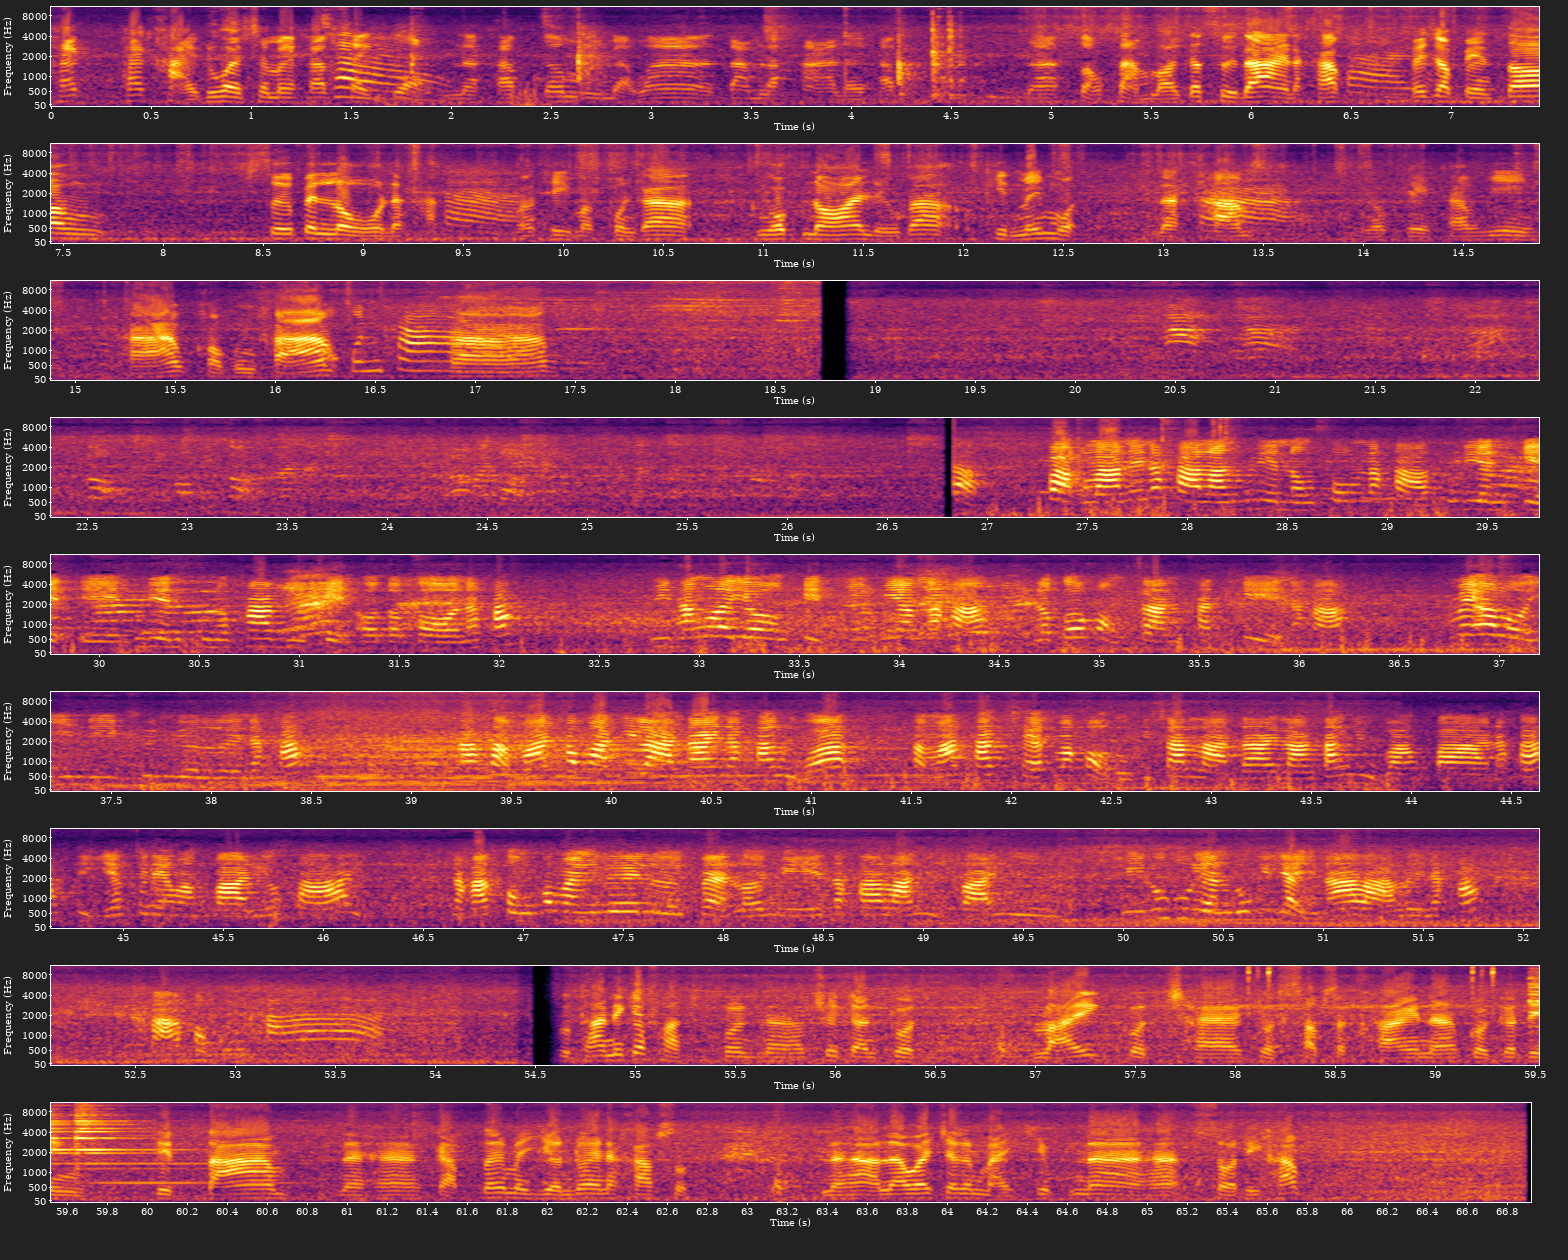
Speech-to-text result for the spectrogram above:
แพ็คแพ็คขายด้วยใช่ไหมครับใช่ ใส่กล่องนะครับ ก็มีแบบว่าตามราคาเลยครับนะสองสามร้อยก็ซื้อได้นะครับ ใช่ไม่จำเป็นต้องซื้อเป็นโลนะครับค่ะ บางทีบางคนก็งบน้อยหรือว่ากินไม่หมดนะครับ ค่ะโอเคครับพี่ครับขอบคุณครับขอบคุณค่ะ ครับ ค่ะฝากร้านด้วยนะคะ ร้านทุเรียนน้องส้มนะคะ ทุเรียนเกรดเอทุเรียนคุณภาพดีเกรดอตกนะคะ มีทั้งระยองเกรดพรีเมียมนะคะ แล้วก็ของจันคัดเกรดนะคะ ไม่อร่อยยินดีคืนเงินเลยนะคะสามารถเข้ามาที่ร้านได้นะคะ หรือว่าสามารถทักแชทมาขอโลเคชั่นร้านได้ ร้านตั้งอยู่บางปลานะคะสี่แยกไฟแดงบางปลาเลี้ยวซ้ายนะคะ ตรงเข้ามาเรื่อยๆเลย 800 เมตรนะคะ ร้านอยู่ซ้ายมือ มีลูกทุเรียนลูกใหญ่ๆหน้าร้านเลยนะคะ ค่ะ ขอบคุณค่ะ สุดท้ายนี้ก็ฝากทุกคนนะครับช่วยกันกดไลค์กดแชร์กด Subscribe นะครับกดกระดิ่งติดตามนะฮะกับเต้ยมาเยือนด้วยนะครับสุดนะฮะแล้วไว้เจอกันใหม่คลิปหน้าฮะสวัสดีครับ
